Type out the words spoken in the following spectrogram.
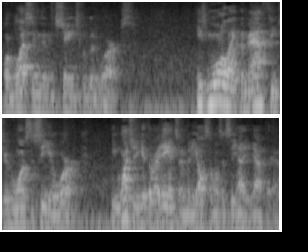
or blessings in exchange for good works. He's more like the math teacher who wants to see your work. He wants you to get the right answer, but he also wants to see how you got there.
